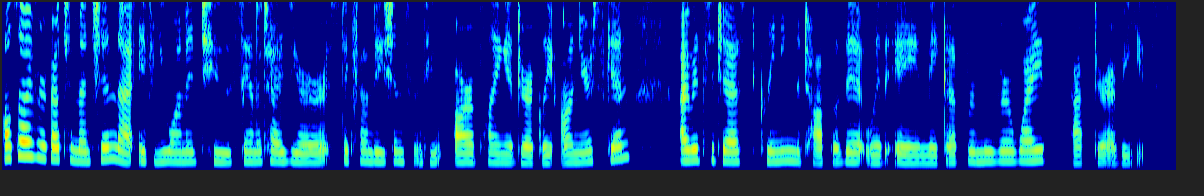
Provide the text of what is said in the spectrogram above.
Also, I forgot to mention that if you wanted to sanitize your stick foundation since you are applying it directly on your skin, I would suggest cleaning the top of it with a makeup remover wipe after every use.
